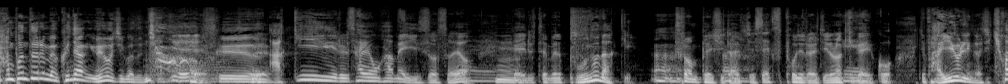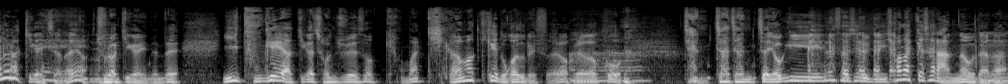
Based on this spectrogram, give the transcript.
한 번 들으면 그냥 외워지거든요. 이게 그 네. 악기를 사용함에 있어서요. 그러니까 이를테면 부는 악기, 트럼펫이랄지 색스폰이랄지 이런 악기가 네. 있고 이제 바이올린 같이 켜는 악기가 있잖아요. 줄악기가 있는데 이 두 개의 악기가 전주에서 정말 기가 막히게 녹아들어 있어요. 그래갖고 잔짜잔짜 여기는 사실 이제 현악기 잘 안 나오다가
